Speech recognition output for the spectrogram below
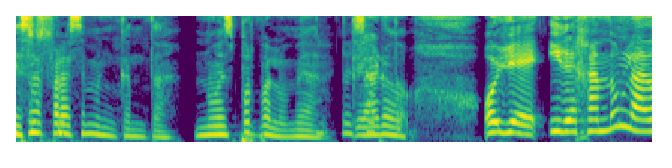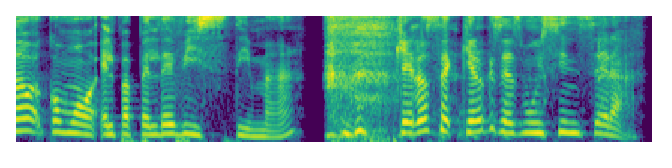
Esa frase me encanta. No es por palomear. Claro. Oye, y dejando a un lado como el papel de víctima, quiero, quiero que seas muy sincera.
